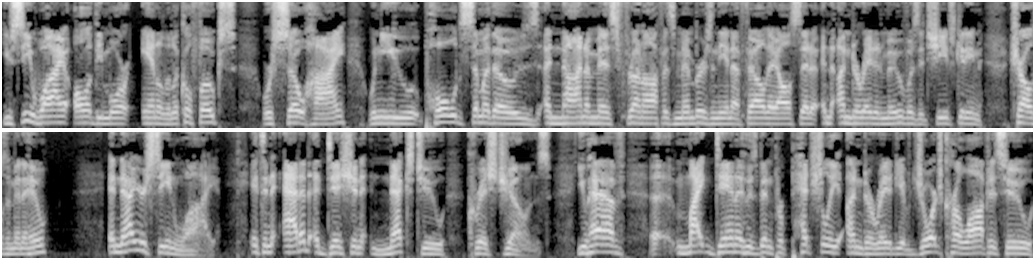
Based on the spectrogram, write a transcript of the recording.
You see why all of the more analytical folks were so high. When you pulled some of those anonymous front office members in the NFL, they all said an underrated move was the Chiefs getting Charles Omenihu. And now you're seeing why. It's an added addition next to Chris Jones. You have uh, Mike Danna, who's been perpetually underrated. You have George Karlaftis, who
